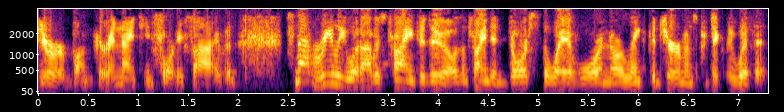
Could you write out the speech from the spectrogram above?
Fuhrer bunker in 1945. And it's not really what I was trying to do. I wasn't trying to endorse the way of war nor link the Germans particularly with it.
